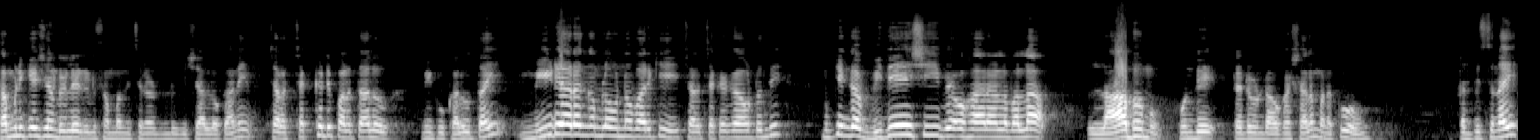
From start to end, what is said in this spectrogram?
కమ్యూనికేషన్ రిలేటెడ్ సంబంధించినటువంటి విషయాల్లో కానీ చాలా చక్కటి ఫలితాలు మీకు కలుగుతాయి. మీడియా రంగంలో ఉన్న వారికి చాలా చక్కగా ఉంటుంది. ముఖ్యంగా విదేశీ వ్యవహారాల వల్ల లాభము పొందేటటువంటి అవకాశాలు మనకు కనిపిస్తున్నాయి.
